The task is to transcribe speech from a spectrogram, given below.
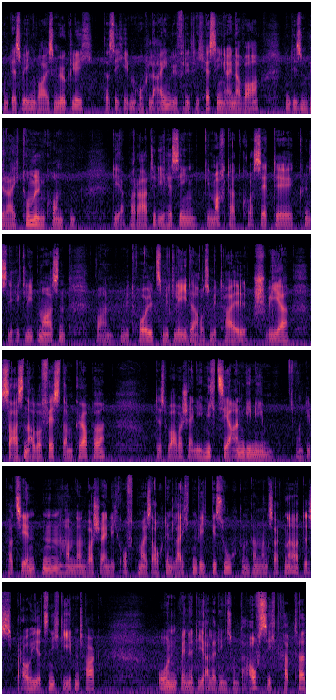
Und deswegen war es möglich, dass sich eben auch Laien, wie Friedrich Hessing einer war, in diesem Bereich tummeln konnten. Die Apparate, die Hessing gemacht hat, Korsette, künstliche Gliedmaßen, waren mit Holz, mit Leder, aus Metall, schwer, saßen aber fest am Körper. Das war wahrscheinlich nicht sehr angenehm. Und die Patienten haben dann wahrscheinlich oftmals auch den leichten Weg gesucht und haben dann gesagt, na, das brauche ich jetzt nicht jeden Tag. Und wenn er die allerdings unter Aufsicht gehabt hat,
